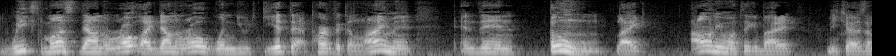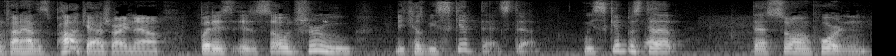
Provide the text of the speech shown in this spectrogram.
weeks months down the road like down the road when you get that perfect alignment and then boom like i don't even want to think about it because i'm trying to have this podcast right now but it's it's so true because we skip that step we skip a step that's so important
